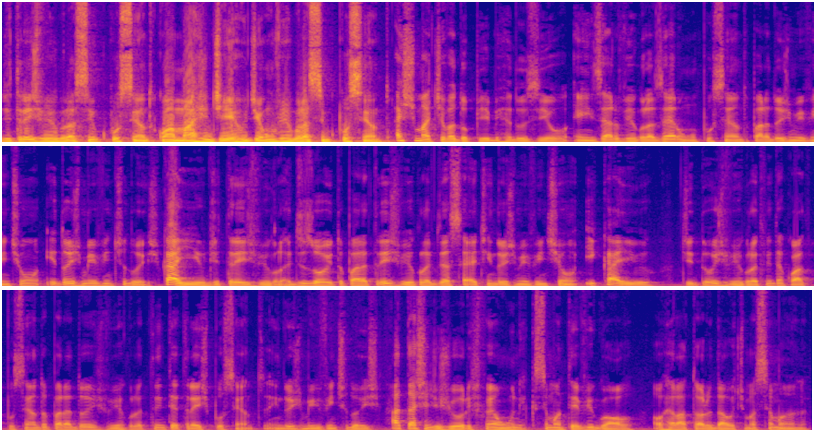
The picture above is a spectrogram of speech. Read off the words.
de 3,5%, com a margem de erro de 1,5%. A estimativa do PIB reduziu em 0,01% para 2021 e 2022. Caiu de 3,18% para 3,17% em 2021 e caiu de 2,34% para 2,33% em 2022. A taxa de juros foi a única que se manteve igual ao relatório da última semana.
